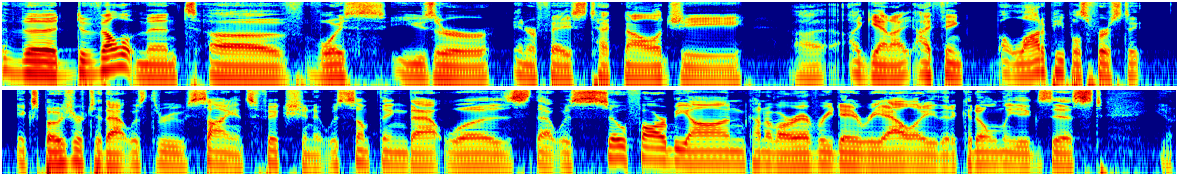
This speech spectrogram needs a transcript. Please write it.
the development of voice user interface technology, uh, again, I, I, think a lot of people's first exposure to that was through science fiction. It was something that was that was so far beyond kind of our everyday reality that it could only exist, you know,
